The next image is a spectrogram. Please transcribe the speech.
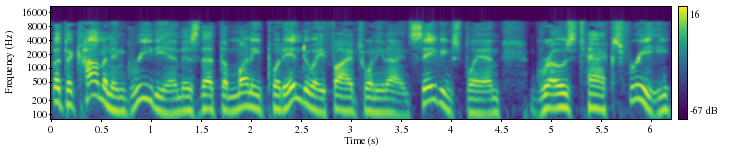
but the common ingredient is that the money put into a 529 savings plan grows tax free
